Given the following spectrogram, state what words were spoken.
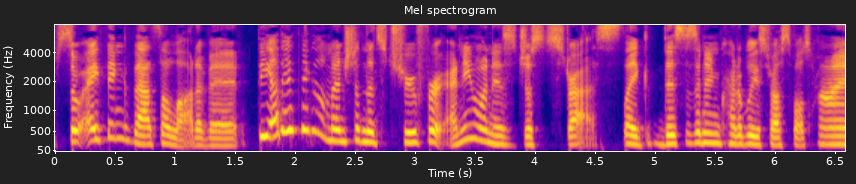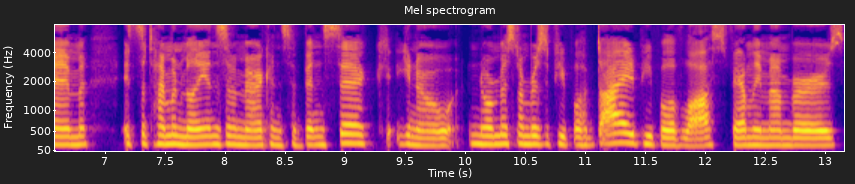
So i think that's a lot of it. The other thing i'll mention that's true for anyone is just stress. Like this is an incredibly stressful time. It's the time when millions of americans have been sick. You know enormous numbers of people have died. People have lost family members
